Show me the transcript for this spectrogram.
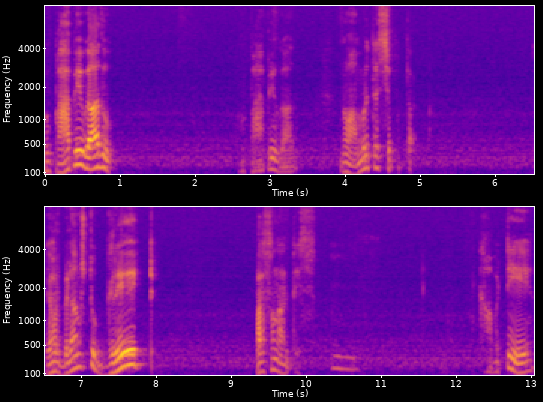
నువ్వు పాపివి కాదు. నువ్వు పాపివి కాదు. నువ్వు అమృతస్య పుత్ర బిలాంగ్స్ టు గ్రేట్ పర్సనాలిటీస్. కాబట్టి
